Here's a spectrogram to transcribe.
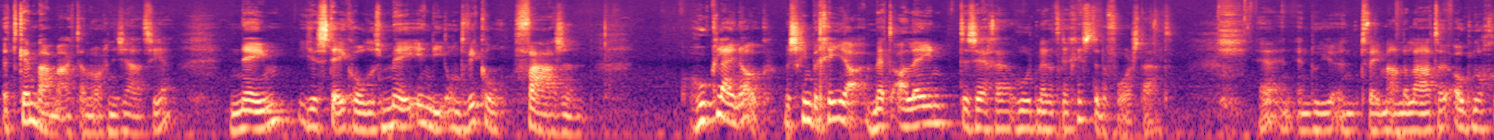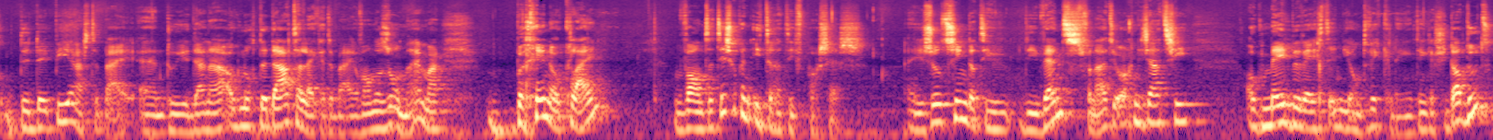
het kenbaar maakt aan de organisatie. Hè? neem je stakeholders mee in die ontwikkelfasen. Hoe klein ook. Misschien begin je met alleen te zeggen hoe het met het register ervoor staat. en, en, doe je een twee maanden later ook nog de DPA's erbij. En doe je daarna ook nog de datalekken erbij, of andersom. Hè? Maar begin ook klein, want het is ook een iteratief proces. En je zult zien dat die, die wens vanuit die organisatie ook meebeweegt in die ontwikkeling. Ik denk als je dat doet,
